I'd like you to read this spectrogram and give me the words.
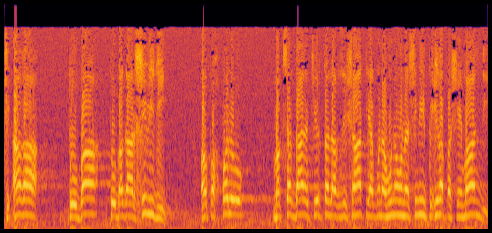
چه هغه توبه توبه ګار شوی دی او په خپلو مقصد دا ده چیرته لغزشات یا ګناهونه ونه شوی په هغه پښیمان دی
